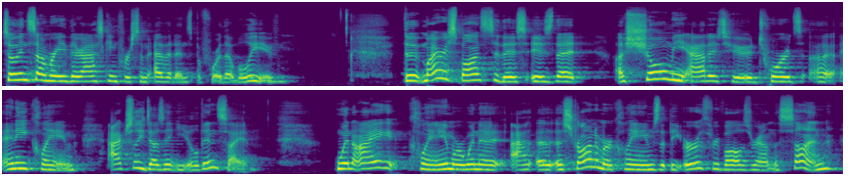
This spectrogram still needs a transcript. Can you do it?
So in summary, they're asking for some evidence before they'll believe. The, my response to this is that a show me attitude towards uh, any claim actually doesn't yield insight. When I claim, or when an astronomer claims that the Earth revolves around the sun,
